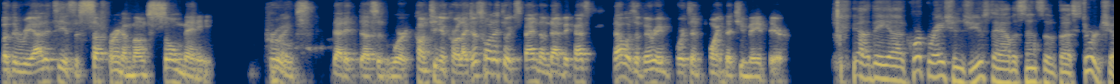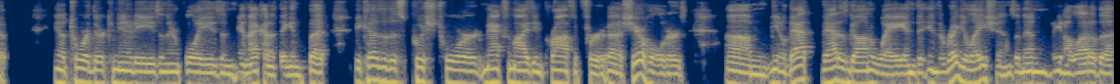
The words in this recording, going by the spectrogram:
But the reality is the suffering among so many proves right. that it doesn't work. Continue, Carl. I just wanted to expand on that because that was a very important point that you made there. Yeah, the uh, corporations used to have a sense of uh, stewardship, you know, toward their communities and their employees and, and that kind of thing. And but because of this push toward maximizing profit for uh, shareholders, um, you know that that has gone away, and the, in the regulations, and then you know a lot of the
